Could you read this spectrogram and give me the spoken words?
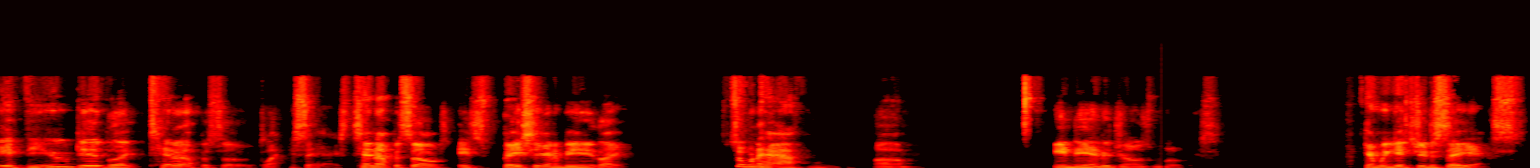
if you did like 10 episodes, like you say, it's 10 episodes, it's basically going to be like two and a half um, Indiana Jones movies. Can we get you to say yes?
